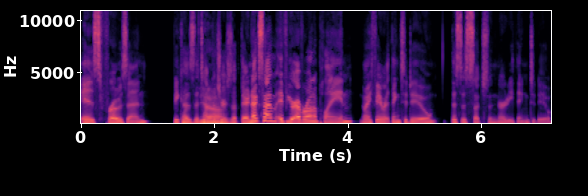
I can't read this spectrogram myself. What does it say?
is frozen because the Yeah. temperatures up there. Next time, if you're ever on a plane, my favorite thing to do, this is such a nerdy thing to do.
